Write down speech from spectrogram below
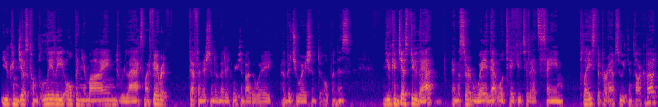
you can just completely open your mind relax. My favorite definition of meditation by the way habituation to openness. You can just do that in a certain way that will take you to that same place that perhaps we can talk about.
